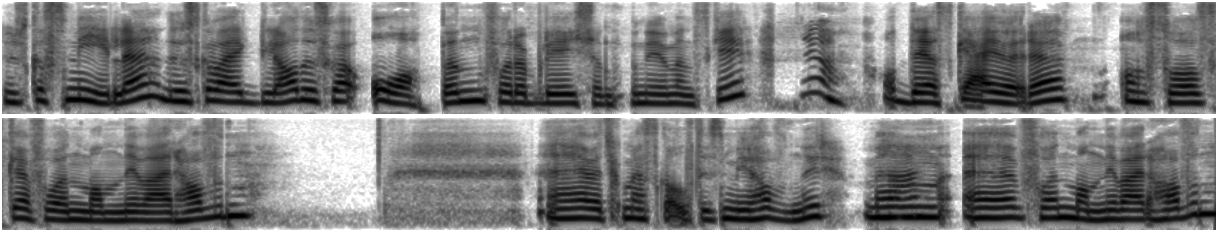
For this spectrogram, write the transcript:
Du skal smile, du skal være glad, du skal være åpen for å bli kjent med nye mennesker. Ja. Og det skal jeg gjøre, og så skal jeg få en mann i hver havn. Eh, Jeg vet ikke om jeg skal til så mye havner, men uh, få en mann i hver havn.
